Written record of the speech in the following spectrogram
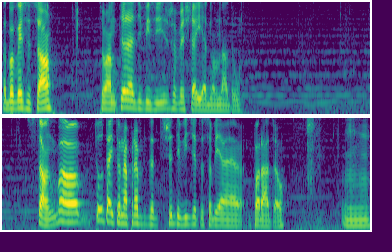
Albo wiecie co? Tu mam tyle dywizji, że wyślę jedną na dół. Stąd, bo tutaj to naprawdę te trzy dywizje to sobie poradzą. Mhm.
